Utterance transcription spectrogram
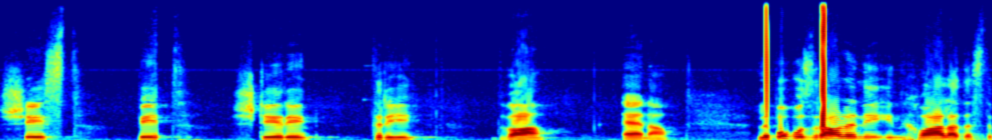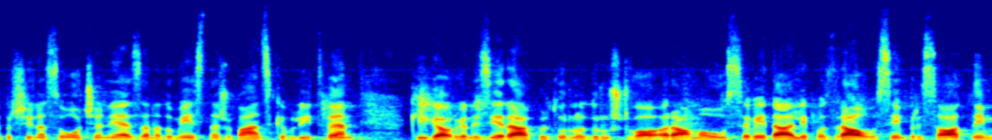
Šest, pet, štiri, tri, dva, ena. Lepo pozdravljeni in hvala, da ste prišli na soočenje za nadomestne županske volitve, ki ga organizira kulturno društvo RAMU. Seveda lep pozdrav vsem prisotnim,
